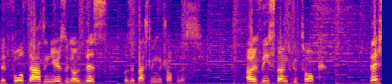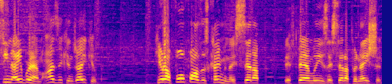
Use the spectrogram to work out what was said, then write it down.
that 4,000 years ago this was a bustling metropolis. Oh, if these stones could talk. They've seen Abraham, Isaac and Jacob. Here our forefathers came and they set up their families, they set up a nation,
